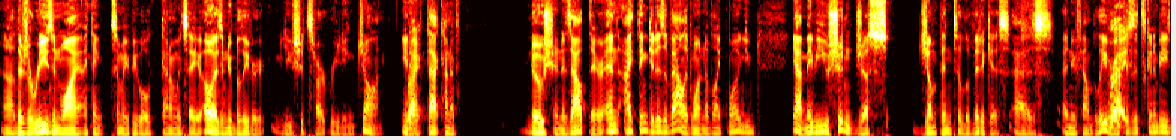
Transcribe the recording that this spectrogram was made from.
uh, there's a reason why I think so many people kind of would say, "Oh, as a new believer, you should start reading John." You know, Right. that kind of notion is out there, and I think it is a valid one. Of like, well, you, yeah, maybe you shouldn't just jump into Leviticus as a newfound believer Right. because it's going to be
